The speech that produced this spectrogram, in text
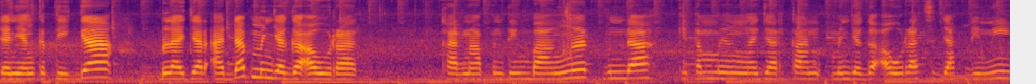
Dan yang ketiga, belajar adab menjaga aurat. Karena penting banget, Bunda, kita mengajarkan menjaga aurat sejak dini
